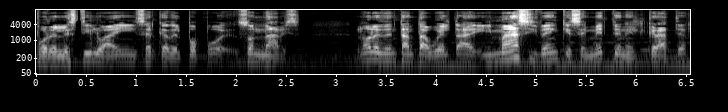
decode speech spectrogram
por el estilo ahí cerca del Popo eh, son naves. No le den tanta vuelta y más si ven que se mete en el cráter.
